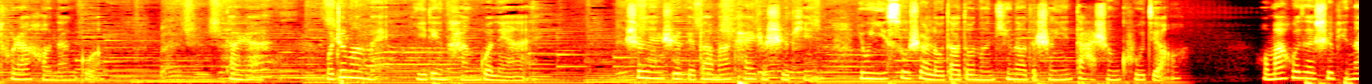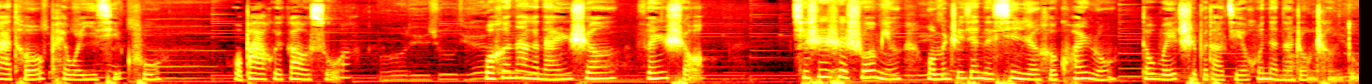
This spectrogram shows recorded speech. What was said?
突然好难过。当然，我这么美，一定谈过恋爱。失恋时给爸妈开着视频，用一宿舍楼道都能听到的声音大声哭叫。我妈会在视频那头陪我一起哭，我爸会告诉我，我和那个男生分手，其实是说明我们之间的信任和宽容都维持不到结婚的那种程度。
